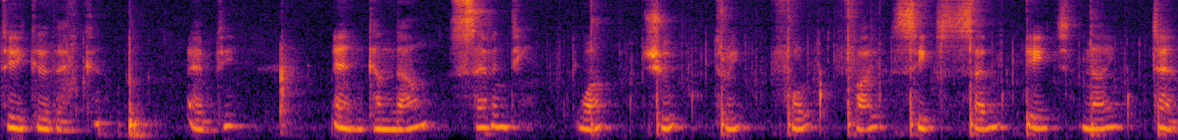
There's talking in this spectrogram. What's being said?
take the deck empty and count down 17 1 2 3 4, 5, 6, 7, 8, 9, 10,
